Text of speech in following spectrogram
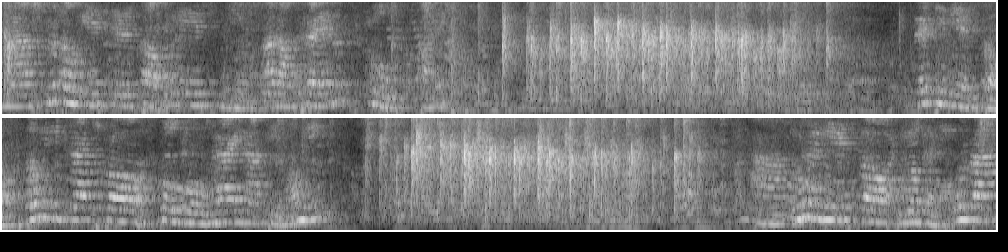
Na 4. mieste sa umiestnil Adam Kren Zaďko z klubu Hraj na tým nohy. A druhé miesto Jozef Urban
